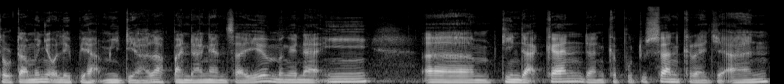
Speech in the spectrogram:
terutamanya oleh pihak media lah pandangan saya mengenai um, tindakan dan keputusan kerajaan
